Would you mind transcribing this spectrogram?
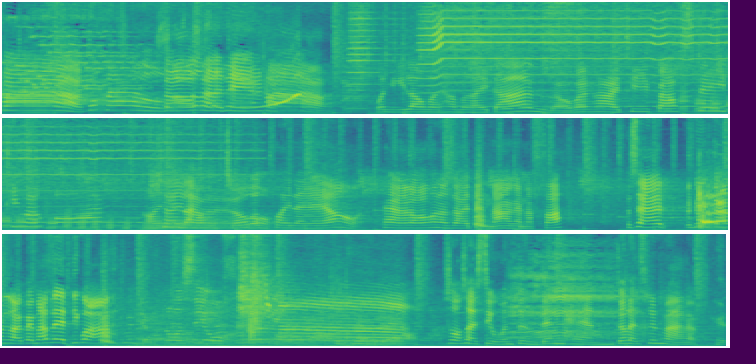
ค่ะ พวกเราสวัสดีค่ะ วันนี้เรามาทำอะไรกัน เรามาถ่าย T-POP STAGE ที่เวิร์กพอยต์ใช่แล้วเวิร์กพอยต์แล้วใช่แล้วเราก็กำลังจะไปแต่งหน้ากันนะคะเพราะฉะนั้นไปดูกันหลังแต่งหน้าเสร็จดีกว่าหนูสิวขึ้นมาสงสัยสิวมันตื่นเต้นแทนก็เลยขึ้นมาแบบเห็น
